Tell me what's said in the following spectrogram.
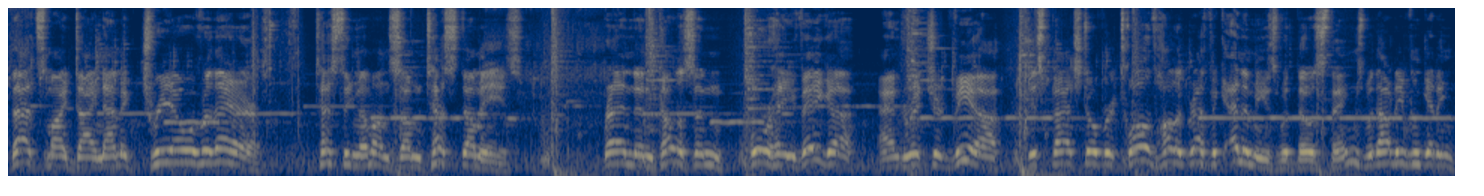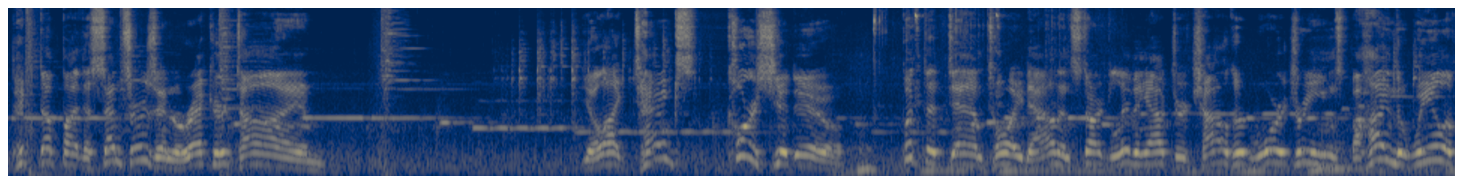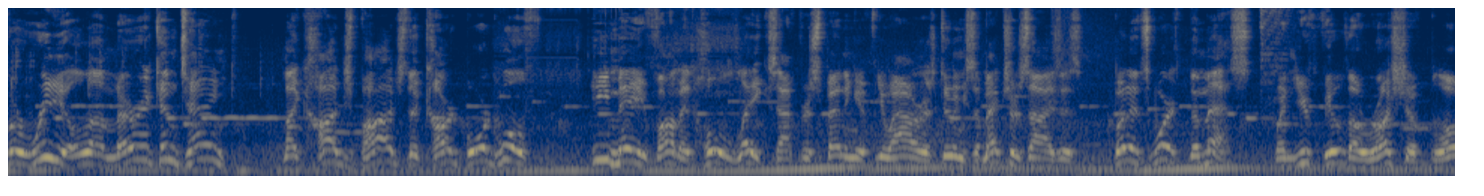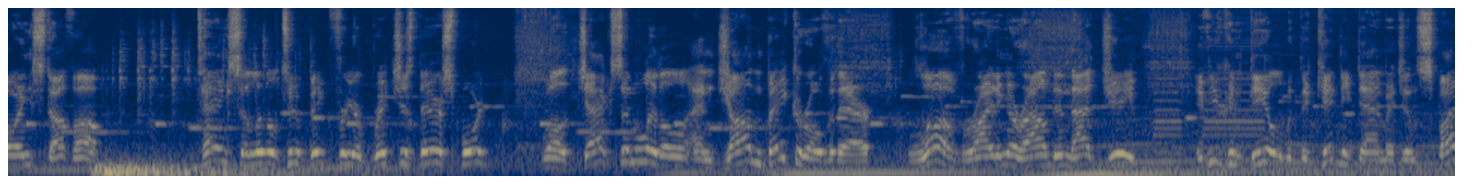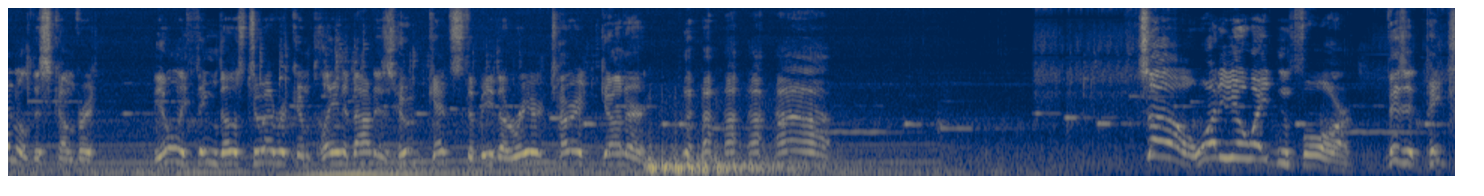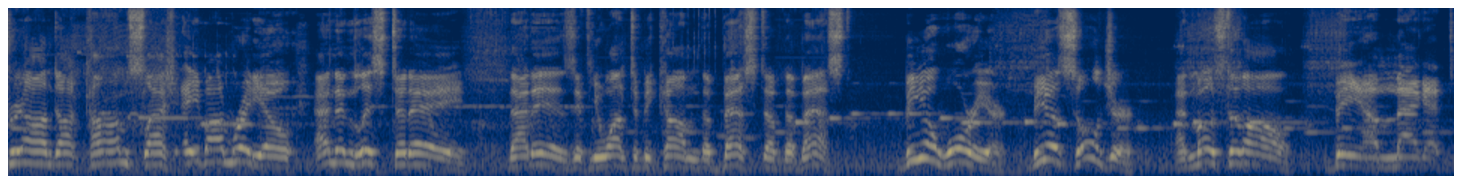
That's my dynamic trio over there, testing them on some test dummies. Brandon Pellison, Jorge Vega, and Richard Villa dispatched over 12 holographic enemies with those things without even getting picked up by the sensors in record time. You like tanks? course you do. Put the damn toy down and start living out your childhood war dreams behind the wheel of a real American tank. Like Hodgepodge the cardboard wolf. He may vomit whole lakes after spending a few hours doing some exercises, but it's worth the mess when you feel the rush of blowing stuff up. Tank's a little too big for your britches there, sport? Well, Jackson Little and John Baker over there love riding around in that Jeep. If you can deal with the kidney damage and spinal discomfort, the only thing those two ever complain about is who gets to be the rear turret gunner. so, what are you waiting for? Visit patreon.com slash abombradio and enlist today. That is, if you want to become the best of the best. Be a warrior, be a soldier, and most of all, be a maggot.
